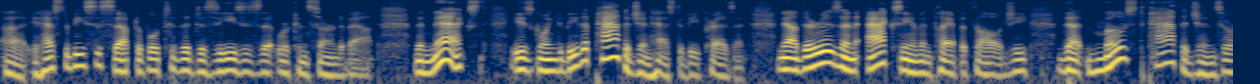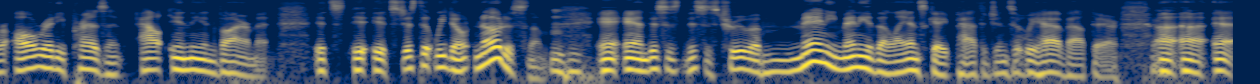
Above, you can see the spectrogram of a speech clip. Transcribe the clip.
uh, it has to be susceptible to the diseases that we're concerned about. The next is going to be the pathogen has to be present. Now, there is an axiom in plant pathology that most pathogens are already present out in the environment. It's it, it's just that we don't notice them, mm-hmm. and, and, this is this is true of many many of the landscape pathogens that we have out there. Yeah. Uh, uh,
